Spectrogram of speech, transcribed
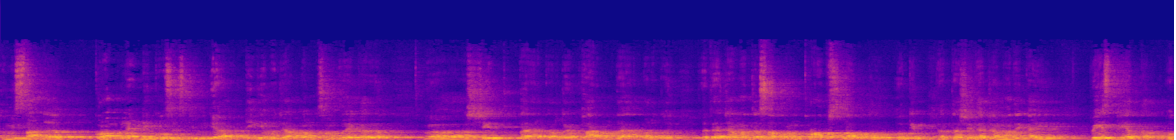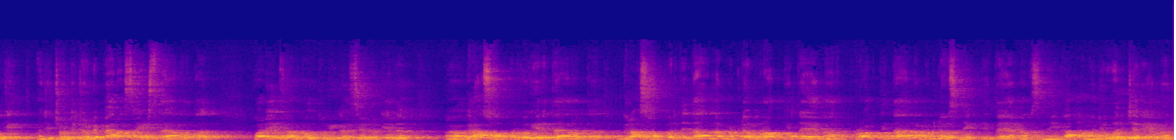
तुम्ही साधं क्रॉपलँड इकोसिस्टीम घ्या. ठीक आहे. म्हणजे आपण समजा एखादं शेत तयार करतोय फार्म तयार करतोय. तर त्याच्यामध्ये जसं आपण क्रॉप्स लावतो. ओके तसे त्याच्यामध्ये काही पेस्ट येतात. ओके. म्हणजे छोटे छोटे पॅरासाइट्स तयार होतात. फॉर एक्झाम्पल तुम्ही कन्सिडर केलं ग्रास हॉपर वगैरे तयार होतात. ग्रास हॉपर तिथं आला म्हटल्यावर फ्रॉक तिथं येणार. फ्रॉक तिथं आला म्हटल्यावर स्नेक तिथं येणार. स्नेक आला म्हणजे वरचर येणार.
